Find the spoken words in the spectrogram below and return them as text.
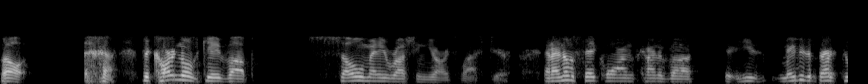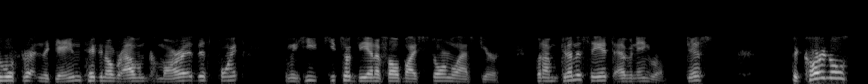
Well, the Cardinals gave up so many rushing yards last year. And I know Saquon's kind of a He's maybe the best dual threat in the game, taking over Alvin Kamara at this point. I mean, he he took the NFL by storm last year. But I'm gonna say it's Evan Engram. This the Cardinals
